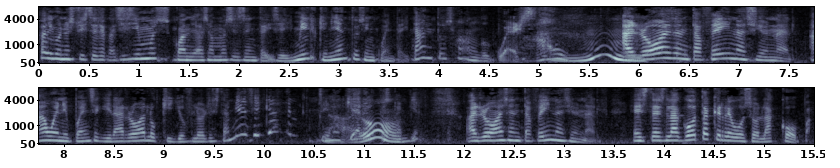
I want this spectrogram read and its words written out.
Algunos twistes acasísimos cuando ya somos 66.550 y tantos fangowares. Arroba Santa Fe y Nacional. Ah, bueno, y pueden seguir arroba Loquillo Flores también, si quieren. Si no quieren, pues también. Arroba Santa Fe y Nacional. Esta es la gota que rebosó la copa.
